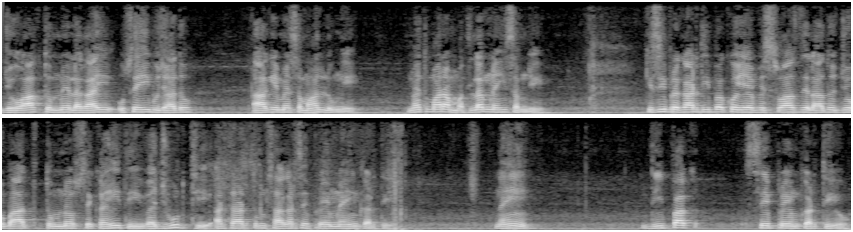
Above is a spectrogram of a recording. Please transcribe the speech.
जो आग तुमने लगाई, उसे ही बुझा दो। आगे मैं संभाल लूँगी। मैं तुम्हारा मतलब नहीं समझी। किसी प्रकार दीपक को यह विश्वास दिला दो, जो बात तुमने उससे कही थी, वह झूठ थी। अर्थात तुम सागर से प्रेम नहीं करती। नहीं, दीपक से प्रेम करती हो।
